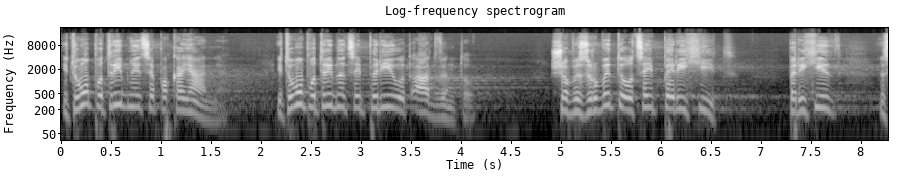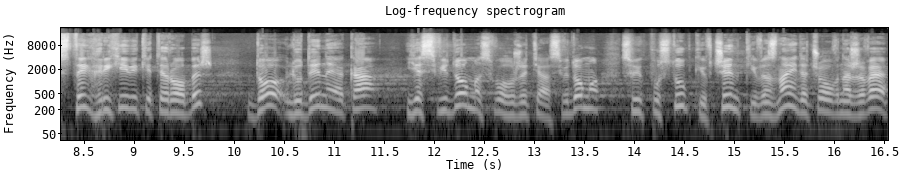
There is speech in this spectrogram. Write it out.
І тому потрібне це покаяння. І тому потрібен цей період Адвенту, щоб зробити оцей перехід. Перехід з тих гріхів, які ти робиш, до людини, яка є свідома свого життя, свідома своїх поступків, вчинків, вона знає, для чого вона живе,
